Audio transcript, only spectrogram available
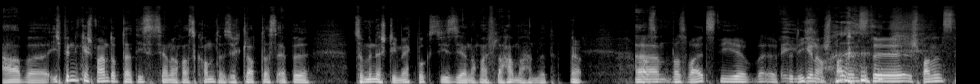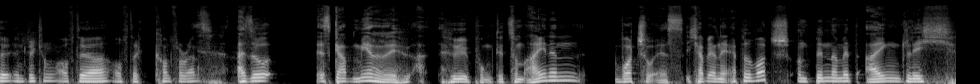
aber ich bin gespannt, ob da dieses Jahr noch was kommt. Also ich glaube, dass Apple zumindest die MacBooks dieses Jahr nochmal flacher machen wird. Ja. Was, Ähm, was war jetzt die äh, für äh, dich genau. spannendste, spannendste Entwicklung auf der, auf der Konferenz? Also es gab mehrere Hö Höhepunkte. Zum einen WatchOS. Ich habe ja eine Apple Watch und bin damit eigentlich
